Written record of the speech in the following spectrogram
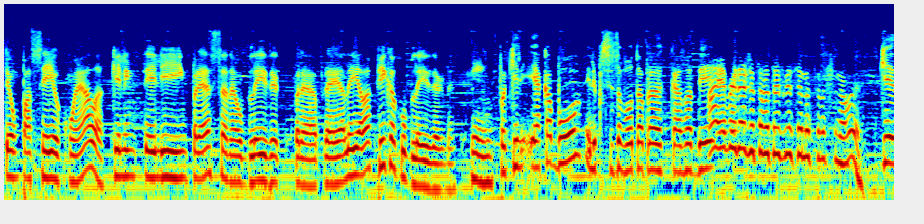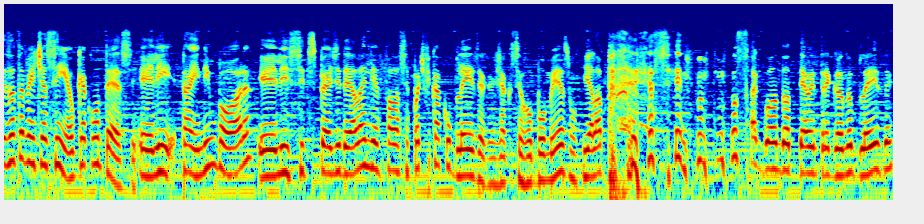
tem um passeio com ela, que ele, ele empresta, né, o blazer pra, pra ela e ela fica com o blazer, né? Sim. Porque ele e acabou, ele precisa voltar pra casa dele. Ah, é verdade, eu tava até esquecendo a cena final, é. Que exatamente assim, é o que acontece. Ele tá indo embora, ele se despede dela, ele fala: Você pode ficar com o blazer, já que você roubou mesmo. E ela aparece no, no saguão do hotel entregando o blazer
